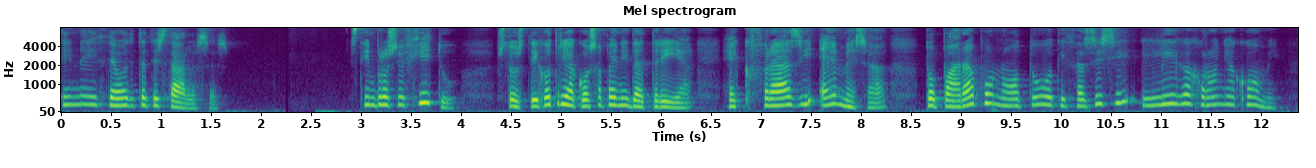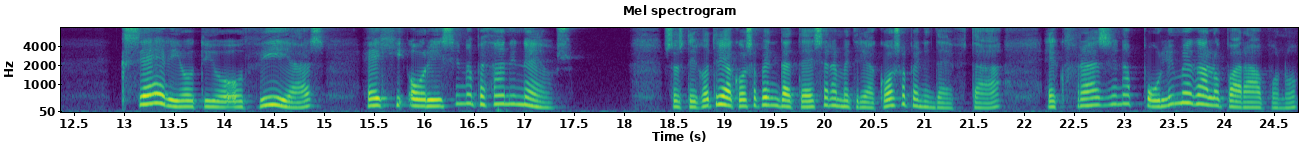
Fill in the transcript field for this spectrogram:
είναι η θεότητα της θάλασσας. Στην προσευχή του, στο στίχο 353, εκφράζει έμεσα το παράπονό του ότι θα ζήσει λίγα χρόνια ακόμη. Ξέρει ότι ο Δίας έχει ορίσει να πεθάνει νέος. Στο στίχο 354 με 357 εκφράζει ένα πολύ μεγάλο παράπονο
